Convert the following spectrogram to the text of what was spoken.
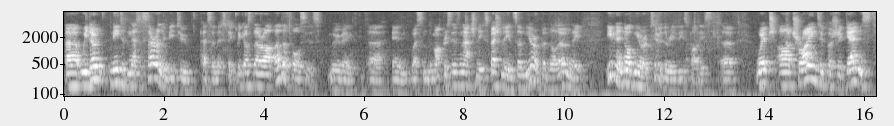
uh, we don't need to necessarily be too pessimistic because there are other forces moving uh, in Western democracies and actually, especially in Southern Europe, but not only, even in Northern Europe too, there are these parties uh, which are trying to push against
